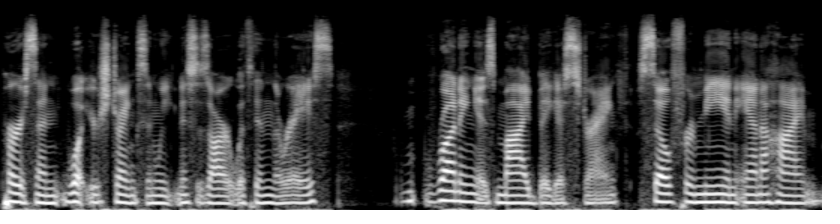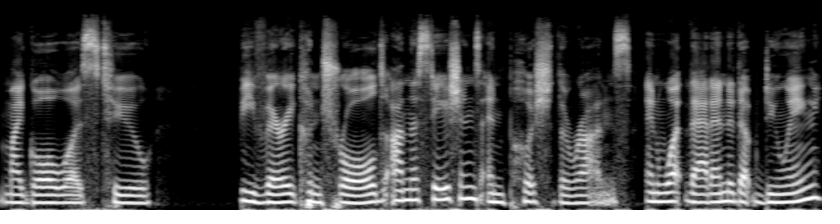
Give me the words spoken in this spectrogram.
person, what your strengths and weaknesses are within the race. R- running is my biggest strength. So for me in Anaheim, my goal was to be very controlled on the stations and push the runs. And what that ended up doing,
